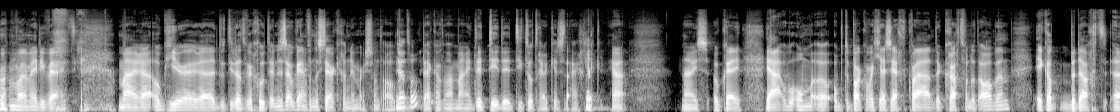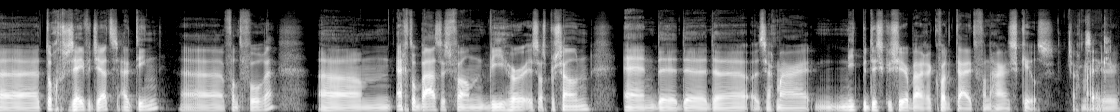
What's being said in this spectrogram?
waarmee hij werkt. Maar eh, ook hier eh, doet hij dat weer goed. En is ook een van de sterkere nummers van het album. Ja, toch? Back of My Mind. De, de titeltrack is het eigenlijk. Ja. Nice, oké. Ja, om, op te pakken wat jij zegt qua de kracht van het album. Ik had bedacht toch zeven jets uit tien van tevoren. Ehm, echt op basis van wie her is als persoon. En de, de, de eh, zeg maar, niet bediscussieerbare kwaliteit van haar skills. Zeg maar, de,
